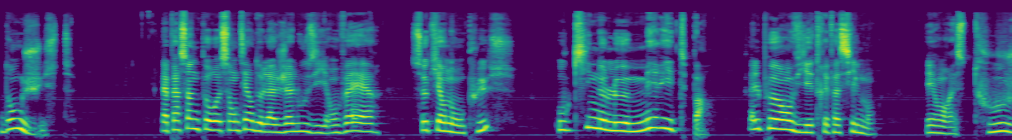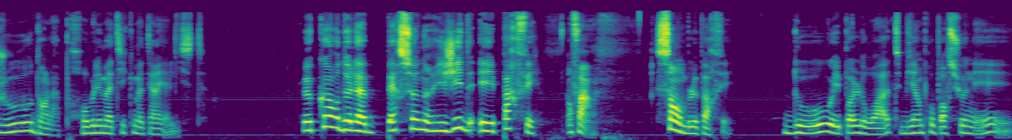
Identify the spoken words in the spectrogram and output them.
donc juste. La personne peut ressentir de la jalousie envers ceux qui en ont plus ou qui ne le méritent pas. Elle peut envier très facilement. et on reste toujours dans la problématique matérialiste. Le corps de la personne rigide est parfait, enfin, semble parfait. Dos, épaules droites, bien proportionnées,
